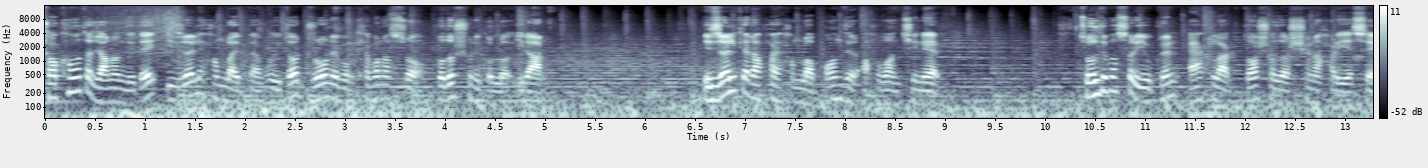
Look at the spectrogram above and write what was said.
সক্ষমতা জানান দিতে ইসরায়েলি হামলায় ব্যবহৃত ড্রোন এবং ক্ষেপণাস্ত্র প্রদর্শনী করল ইরান। ইসরায়েলকে রাফায় হামলা বন্ধের আহ্বান চীনের। চলতি বছর ইউক্রেন এক লাখ দশ হাজার সেনা হারিয়েছে।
